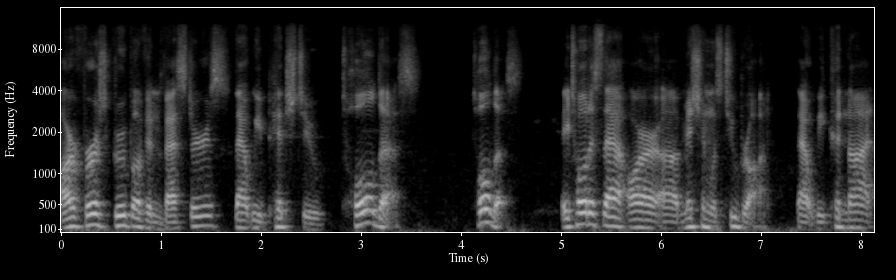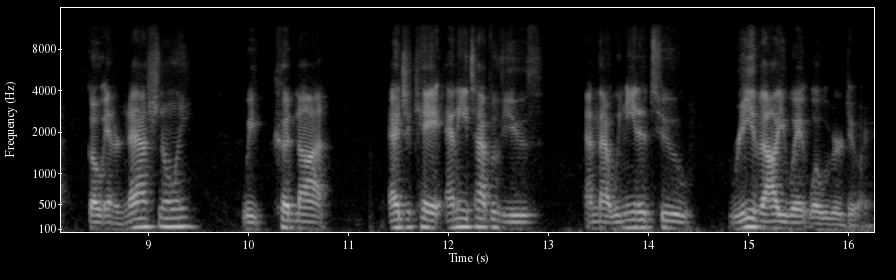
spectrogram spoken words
our first group of investors that we pitched to told us, told us, they told us that our uh, mission was too broad, that we could not go internationally, we could not educate any type of youth, and that we needed to reevaluate what we were doing.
